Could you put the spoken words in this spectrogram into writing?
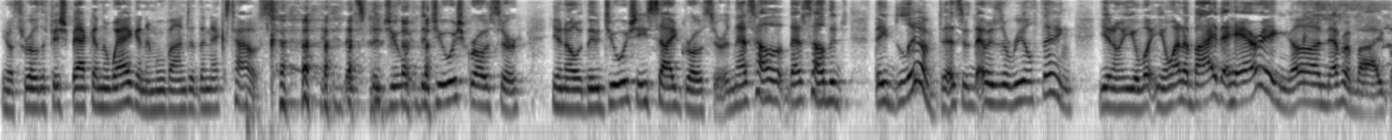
you know, throw the fish back in the wagon and move on to the next house. that's the Jew, the Jewish grocer, you know, the Jewish East Side grocer. And that's how, that's how the, they lived. That's, that was a real thing. You know, you want, you want to buy the herring? Oh, never mind.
